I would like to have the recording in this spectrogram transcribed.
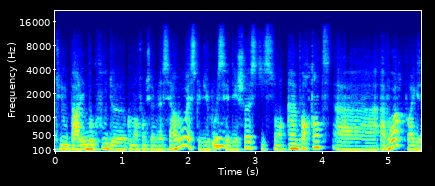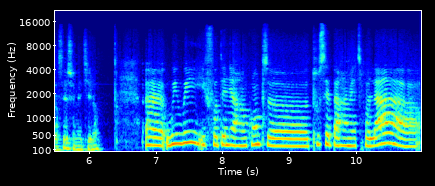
tu nous parlais beaucoup de comment fonctionne le cerveau. Est-ce que du coup, c'est des choses qui sont importantes à, à voir pour exercer ce métier-là? Oui, oui, il faut tenir en compte tous ces paramètres-là.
